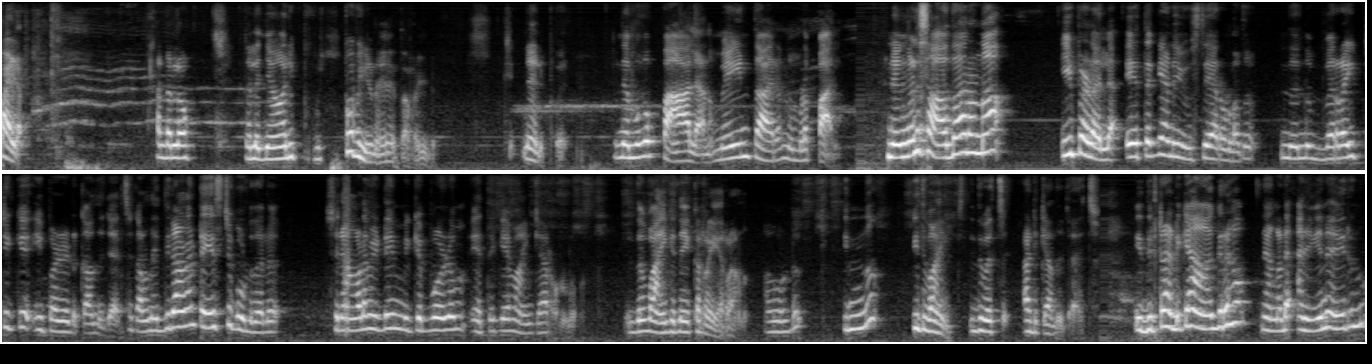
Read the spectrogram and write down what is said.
പഴം. കണ്ടല്ലോ? നല്ല ഞാലിപ്പൂ ഇപ്പൊ വീണേ തറയിൽ. ഞാലിപ്പൂ. ഇത് നമുക്ക് പാലാണ്. മെയിൻ താരം നമ്മുടെ പാൽ. ഞങ്ങൾ സാധാരണ ഈ പഴമല്ല ഏത്തൊക്കെയാണ് യൂസ് ചെയ്യാറുള്ളത്. ഇന്ന് വെറൈറ്റിക്ക് ഈ പഴം എടുക്കാമെന്ന് വിചാരിച്ചു. കാരണം ഇതിലാണ് ടേസ്റ്റ് കൂടുതൽ പക്ഷെ ഞങ്ങളുടെ വീട്ടിൽ മിക്കപ്പോഴും ഏത്തക്കേ വാങ്ങിക്കാറുള്ളൂ. ഇത് വാങ്ങിക്കുന്നതൊക്കെ റെയറാണ് അതുകൊണ്ട് ഇന്ന് ഇത് വാങ്ങിച്ചു ഇത് വെച്ച് അടിക്കാമെന്ന് വിചാരിച്ചു. ഇതിട്ട് അടിക്കാൻ ആഗ്രഹം ഞങ്ങളുടെ അനിയനായിരുന്നു.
